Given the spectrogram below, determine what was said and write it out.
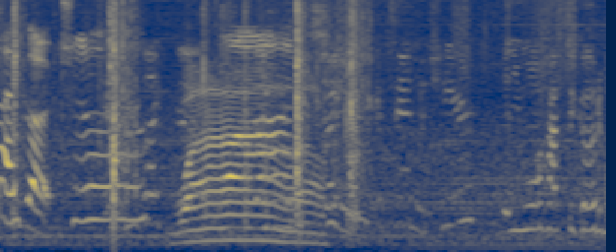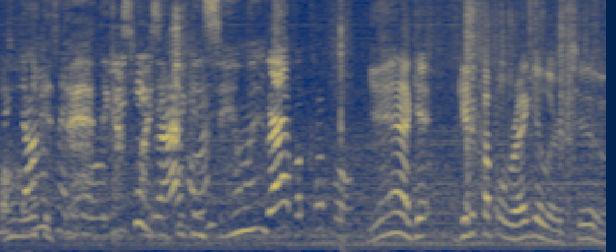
I got two. Wow. chicken sandwich here, then you won't have to go to McDonald's Oh, look McDonald's at that. anymore. They got You spicy chicken one. sandwich. Grab a couple. Yeah, get get a couple regular too.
